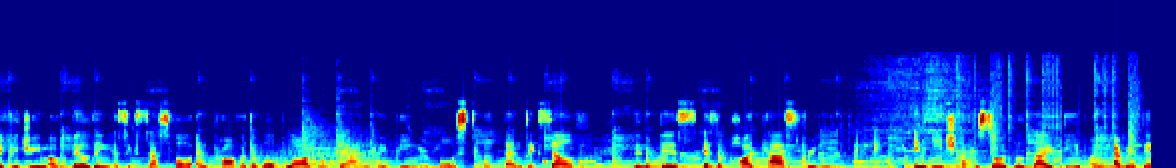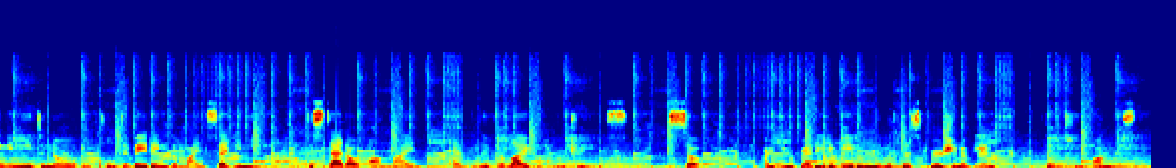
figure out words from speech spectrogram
If you dream of building a successful and profitable blog and brand by being your most authentic self, then this is the podcast for you. In each episode, we'll dive deep on everything you need to know in cultivating the mindset you need to stand out online and live the life of your dreams. So, are you ready to be the limitless version of you? Then keep on listening.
